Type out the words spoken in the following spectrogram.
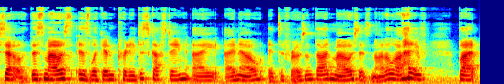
So this mouse is looking pretty disgusting. I, I know it's a frozen thawed mouse. It's not alive, but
